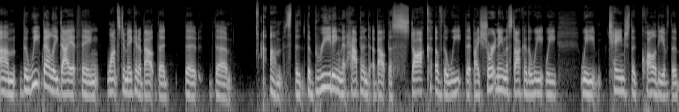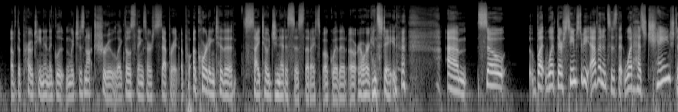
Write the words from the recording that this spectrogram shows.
Um, the wheat belly diet thing wants to make it about the the the um, the the breeding that happened about the stock of the wheat. That by shortening the stock of the wheat, we we change the quality of the of the protein and the gluten, which is not true. Like those things are separate, according to the cytogeneticist that I spoke with at Oregon State. um, so, but what there seems to be evidence is that what has changed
